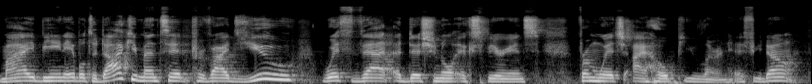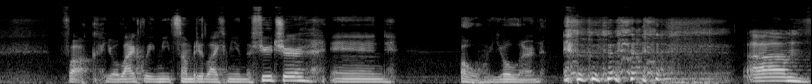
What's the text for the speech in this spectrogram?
My being able to document it provides you with that additional experience from which I hope you learn. If you don't, fuck, you'll likely meet somebody like me in the future and oh, you'll learn. um,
